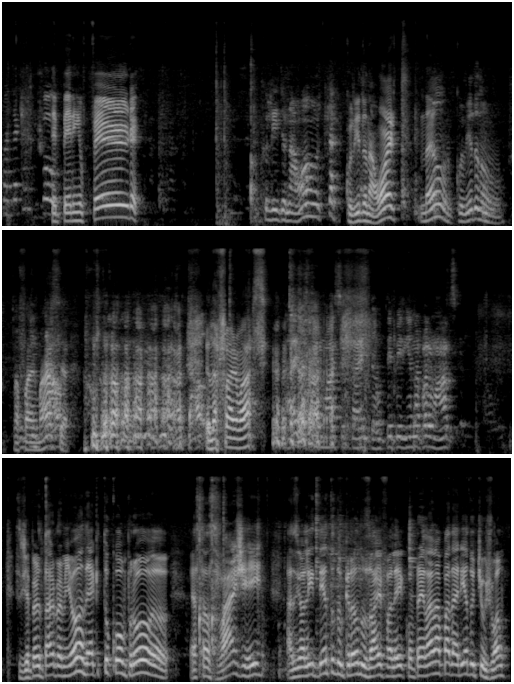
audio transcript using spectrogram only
Quanto que? Temperinho verde. Colhido na horta. Colhido na horta? Não, colhido no, na farmácia. é na farmácia. Aí na farmácia tá, então. Temperinha na farmácia. Vocês já perguntaram pra mim, onde é que tu comprou essas vagens aí? Assim, eu ali dentro do crão olhos e falei, comprei lá na padaria do tio João.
